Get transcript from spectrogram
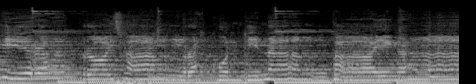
ที่รักรอยช่างรักคนที่นั่งภายงาฮ่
